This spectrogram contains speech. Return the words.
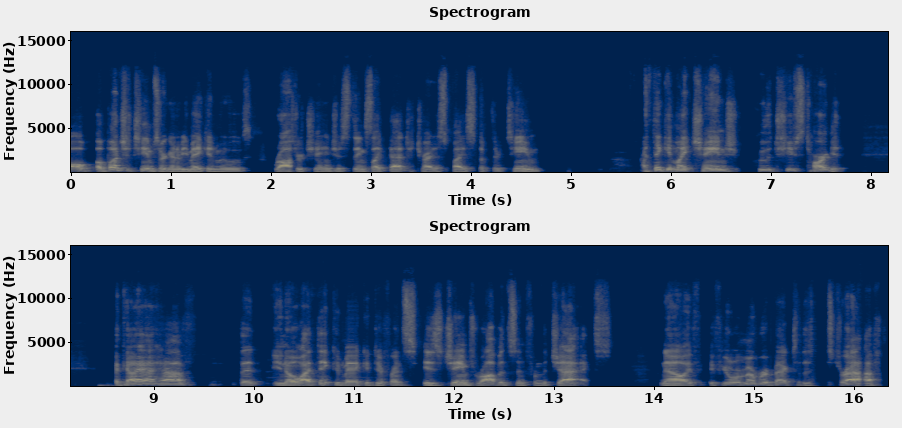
A bunch of teams are going to be making moves, roster changes, things like that to try to spice up their team. I think it might change who the Chiefs target. A guy I have that you know I think could make a difference is James Robinson from the Jags. Now, if, if you'll remember back to this draft,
